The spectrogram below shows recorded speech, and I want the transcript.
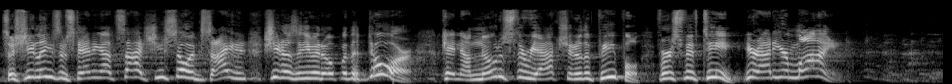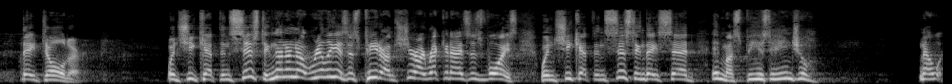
So she leaves him standing outside. She's so excited, she doesn't even open the door. Okay, now notice the reaction of the people. Verse 15, you're out of your mind. They told her. When she kept insisting, no, no, no, it really is. It's Peter. I'm sure I recognize his voice. When she kept insisting, they said, it must be his angel. Now,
